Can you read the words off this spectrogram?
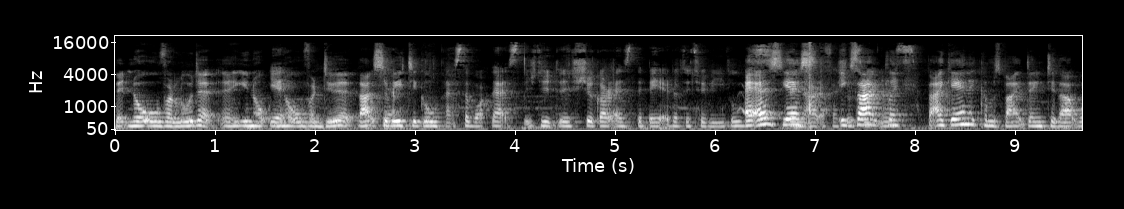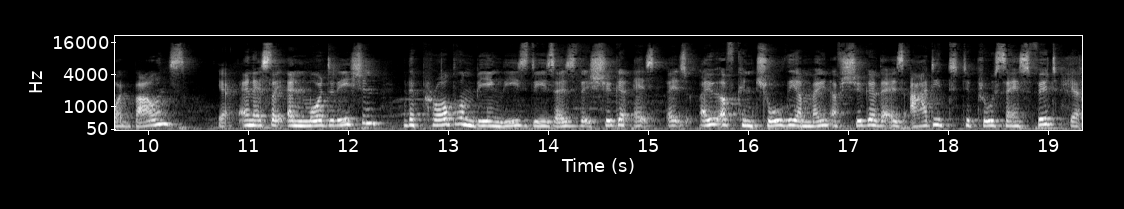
but not overload it, uh, you know, Yeah. not overdo it. That's the Yeah. way to go. That's the what. That's the, the sugar is the better of the two evils. It is, yes, exactly. sweeteners. But again, it comes back down to that word balance. Yeah. And it's like in moderation. The problem being these days is that sugar it's it's out of control the amount of sugar that is added to processed food. Yeah.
